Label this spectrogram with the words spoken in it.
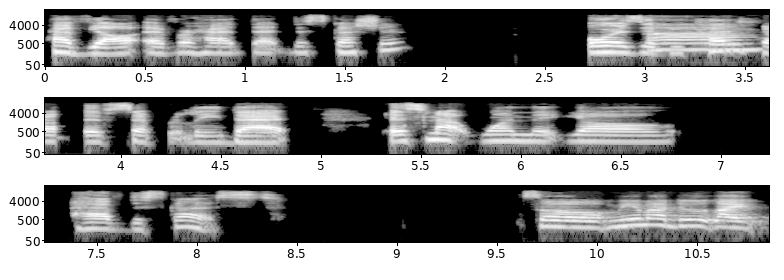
Have y'all ever had that discussion? Or is it because um, y'all live separately that it's not one that y'all have discussed? So me and my dude, like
